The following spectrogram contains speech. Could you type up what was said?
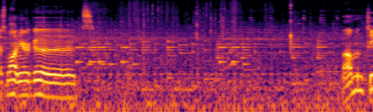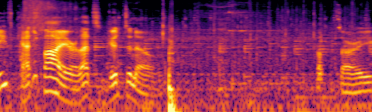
Just want your goods. Bum and teeth catch fire. That's good to know. Oh, sorry.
